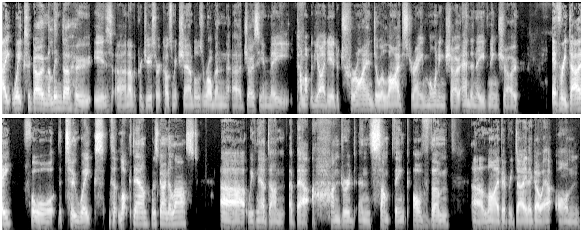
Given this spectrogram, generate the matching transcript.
eight weeks ago, Melinda, who is uh, another producer at Cosmic Shambles, Robin, uh, Josie, and me come up with the idea to try and do a live stream morning show and an evening show every day for the two weeks that lockdown was going to last. Uh, we've now done about a hundred and something of them uh, live every day. They go out on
